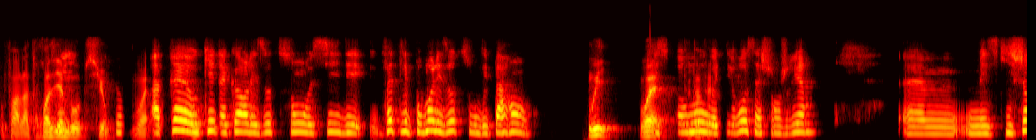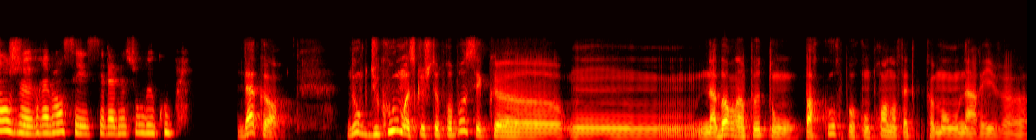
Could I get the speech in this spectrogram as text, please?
enfin la troisième option. Ouais. Après, ok, d'accord. Les autres sont aussi des. En fait, pour moi, les autres sont des parents. Oui. Ouais. homo ou hétéro, ça change rien. Euh, mais ce qui change vraiment, c'est la notion de couple. D'accord. Donc du coup, moi, ce que je te propose, c'est que on aborde un peu ton parcours pour comprendre en fait comment on arrive euh,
